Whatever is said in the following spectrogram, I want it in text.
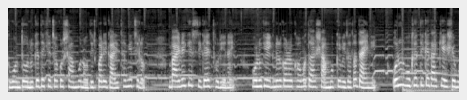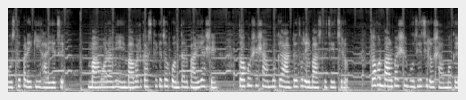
ঘুমন্ত অনুকে দেখে যখন সাম্য নদীর পাড়ে গাড়ি থামিয়েছিল, বাইরে গিয়ে সিগারেট ধরিয়ে নেয়। অনুকে ইগনোর করার ক্ষমতা সাম্যকে বিধাতা দেয়নি। অনুর মুখের দিকে তাকিয়ে সে বুঝতে পারে কি হারিয়েছে। মা মরা মেয়ে বাবার কাছ থেকে যখন তার বাড়ি আসে, তখন সে সাম্যকে আগড়ে ধরে বাঁচতে চেয়েছিল। তখন বারবার সে বুঝিয়েছিল সাম্যকে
